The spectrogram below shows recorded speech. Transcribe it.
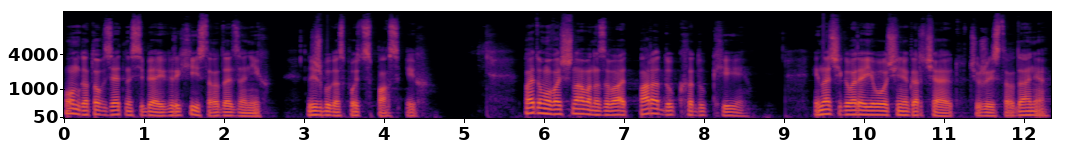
он готов взять на себя их грехи и страдать за них, лишь бы Господь спас их. Поэтому Вайшнава называют парадукха-дукхи. Иначе говоря, его очень огорчают чужие страдания.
